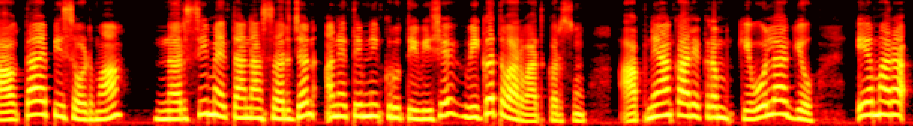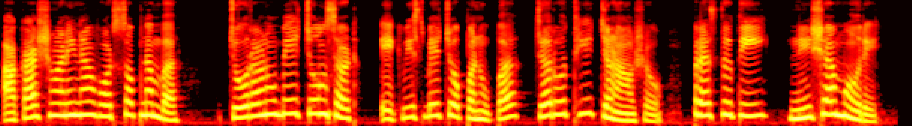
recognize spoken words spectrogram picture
આવતા એપિસોડમાં નરસિંહ મહેતાના સર્જન અને તેમની કૃતિ વિશે વિગતવાર વાત કરશું. આપને આ કાર્યક્રમ કેવો લાગ્યો એ અમારા આકાશવાણીના વોટ્સઅપ નંબર ચોરાણું બે ચોસઠ એકવીસ બે ચોપન ઉપર જરૂરથી જણાવશો. પ્રસ્તુતિ નિશા મોરે.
